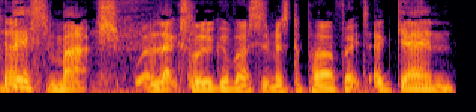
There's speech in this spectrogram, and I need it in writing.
this match, Lex Luger versus Mr. Perfect, again,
